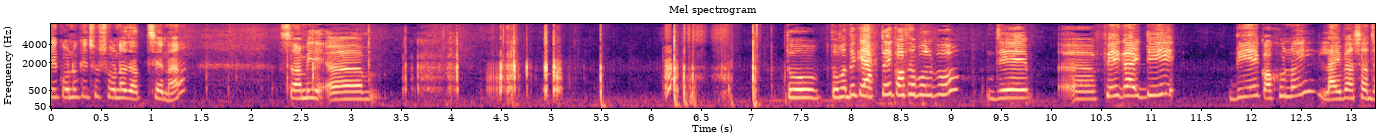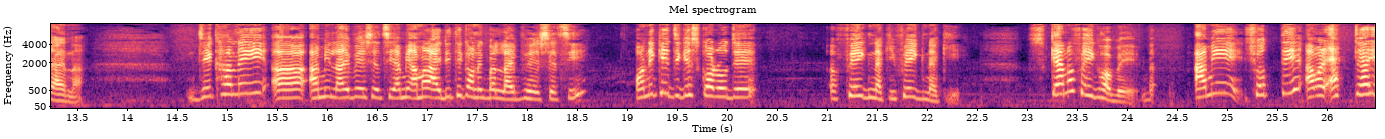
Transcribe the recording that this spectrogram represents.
যে কোনো কিছু শোনা যাচ্ছে না। সো আমি তো তোমাদেরকে একটাই কথা বলব যে ফেক আইডি দিয়ে কখনোই লাইভে আসা যায় না। যেখানেই আমি লাইভে এসেছি, আমি আমার আইডি থেকে অনেকবার লাইভে এসেছি অনেকে জিজ্ঞেস করো যে ফেক নাকি ফেক নাকি? কেন ফেক হবে? আমি সত্যি আমার একটাই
